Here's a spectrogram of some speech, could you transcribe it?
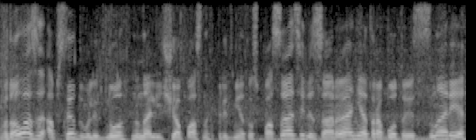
Водолазы обследовали дно на наличие опасных предметов спасатели, заранее отработали сценарии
